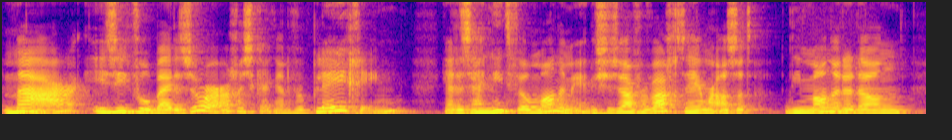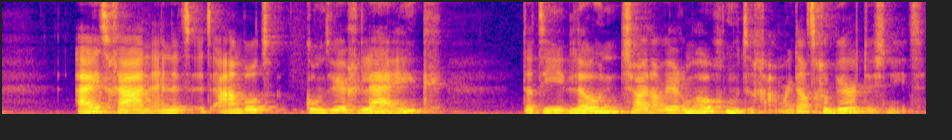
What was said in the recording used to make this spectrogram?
maar je ziet bijvoorbeeld bij de zorg, als je kijkt naar de verpleging, ja, er zijn niet veel mannen meer. Dus je zou verwachten, hé, maar als het, die mannen er dan uitgaan en het, het aanbod komt weer gelijk, dat die loon zou dan weer omhoog moeten gaan. Maar dat gebeurt dus niet.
